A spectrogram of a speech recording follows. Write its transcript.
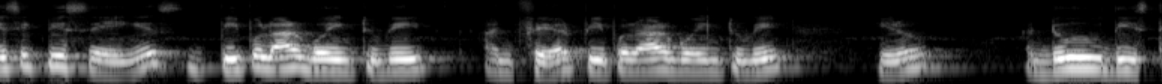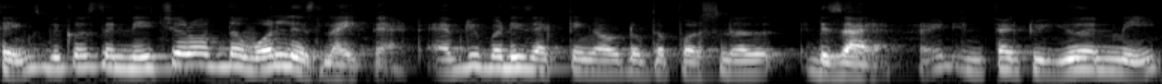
basically saying is people are going to be unfair people are going to be you know do these things because the nature of the world is like that. Everybody is acting out of the personal desire right? In fact to you and me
